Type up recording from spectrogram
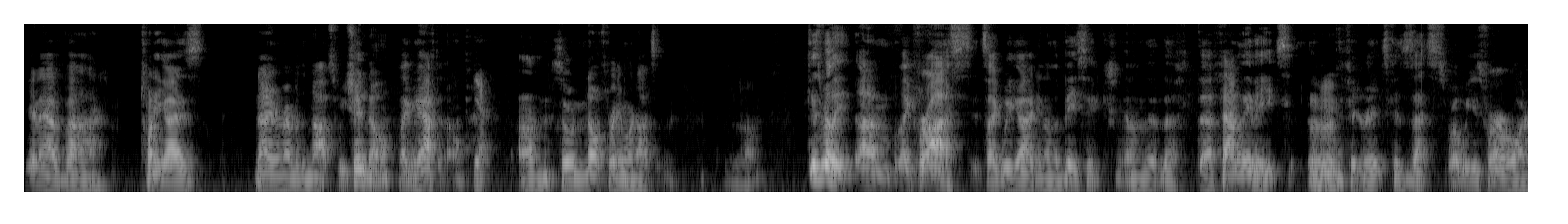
you're gonna have uh, 20 guys not even remember the knots we should know. Like, we have to know. Yeah. Um. So don't throw any more knots in. Because really, um, like for us, it's like we got you know the basic, you know, the the, the family of eights, the, Mhm. the figure eights, because that's what we use for our water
